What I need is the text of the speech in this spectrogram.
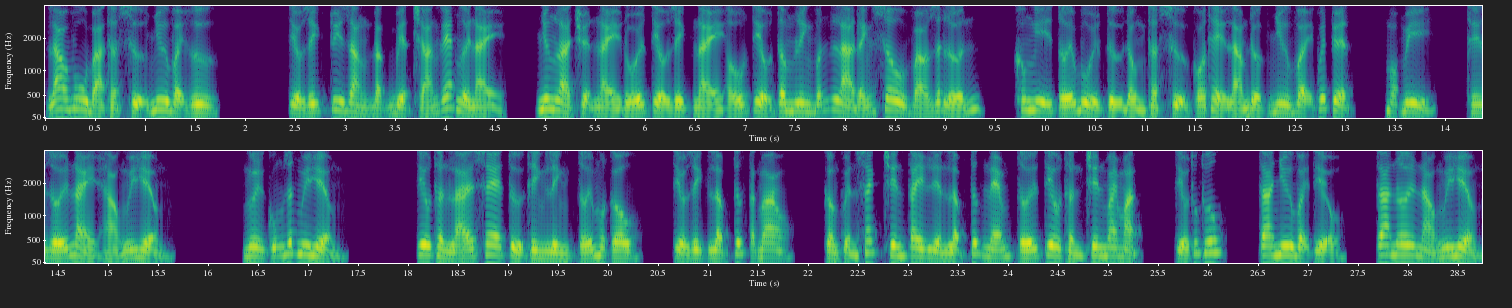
Lao vu bà thật sự như vậy hư. Tiểu dịch tuy rằng đặc biệt chán ghét người này, nhưng là chuyện này đối tiểu dịch này hấu tiểu tâm linh vẫn là đánh sâu vào rất lớn, không nghĩ tới bùi tử đồng thật sự có thể làm được như vậy quyết tuyệt, mọ mì, thế giới này hảo nguy hiểm. người cũng rất nguy hiểm. Tiêu thần lái xe tử thình lình tới một câu, tiểu dịch lập tức tạc bao, cầm quyển sách trên tay liền lập tức ném tới tiêu thần trên vai mặt, tiểu thúc thúc, ta như vậy tiểu, ta nơi nào nguy hiểm,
